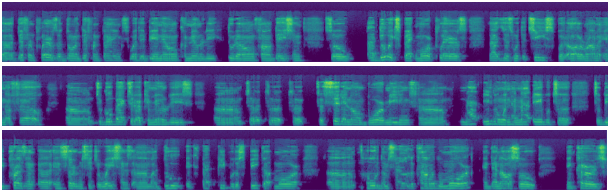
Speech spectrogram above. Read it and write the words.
uh, different players are doing different things, whether it be in their own community, through their own foundation. So I do expect more players, not just with the Chiefs, but all around the NFL, um, to go back to their communities, um, to, to, to, to sit in on board meetings, um, not even when they're not able to, to be present uh, in certain situations. Um, I do expect people to speak up more, um, hold themselves accountable more, and then also encourage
